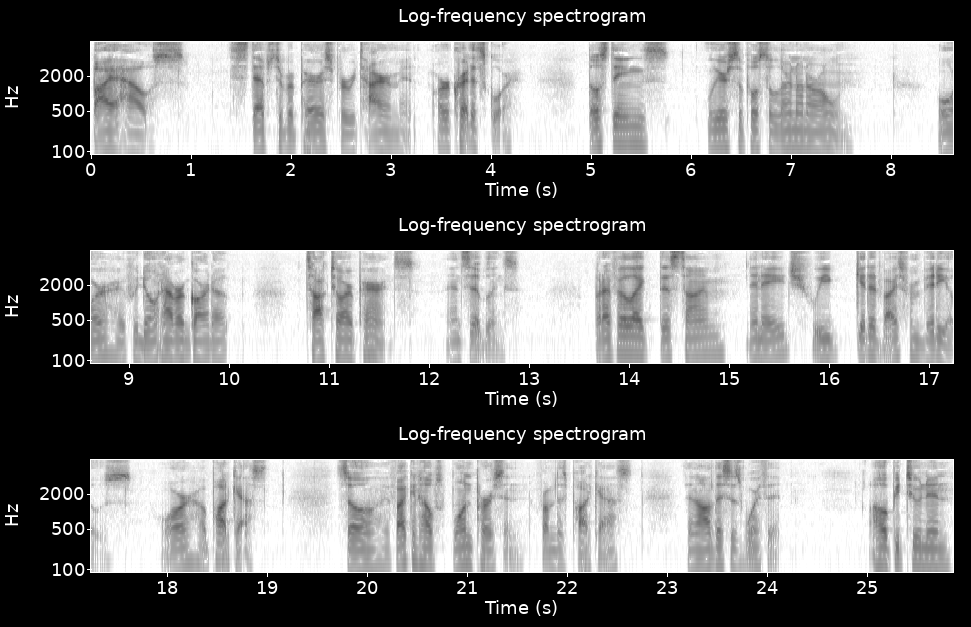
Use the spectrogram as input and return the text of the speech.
buy a house, steps to prepare us for retirement, or a credit score. Those things we are supposed to learn on our own. Or, if we don't have our guard up, talk to our parents and siblings. But I feel like this time in age, we get advice from videos or a podcast. So if I can help one person from this podcast, then all this is worth it. I hope you tune in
